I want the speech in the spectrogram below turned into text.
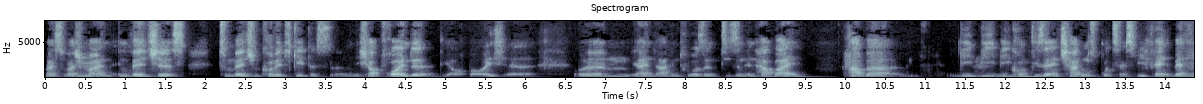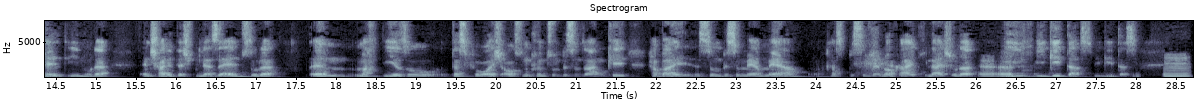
Weißt du, was ich mhm. meine? In welches, zum welchem College geht es? Ähm, ich habe Freunde, die auch bei euch äh, ähm, ja, in der Agentur sind, die sind in Hawaii. Aber wie, wie, wie kommt dieser Entscheidungsprozess? Wie wer mhm. fällt ihn oder entscheidet der Spieler selbst oder ähm, macht ihr so das für euch aus und könnt so ein bisschen sagen, okay, Hawaii ist so ein bisschen mehr mehr, hast ein bisschen mehr Lockerheit vielleicht oder äh, wie, wie geht das? Wie geht das? Mhm.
